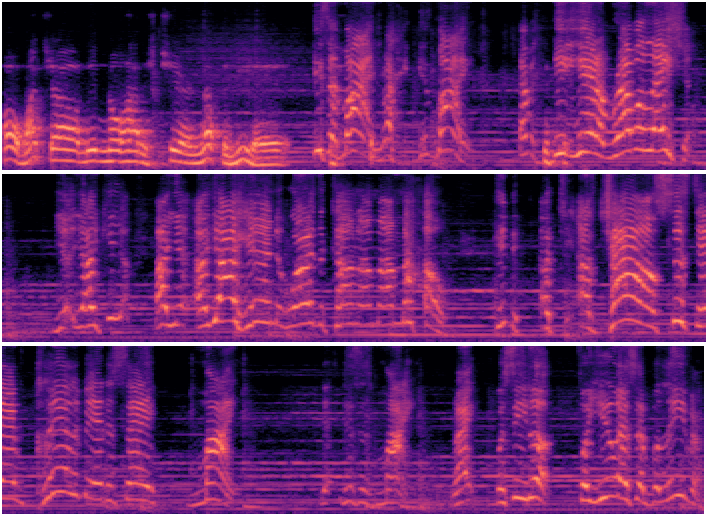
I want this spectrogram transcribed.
Oh, my child didn't know how to share nothing he had. He said mine, right? It's mine. I mean, he, he had a revelation. Y'all are y'all hearing the words that come out of my mouth? A, a child's sister clearly be able to say, mine. This is mine, right? But see, look, for you as a believer,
